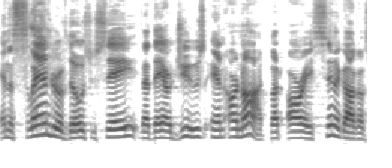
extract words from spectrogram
And the slander of those who say that they are Jews and are not, but are a synagogue of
